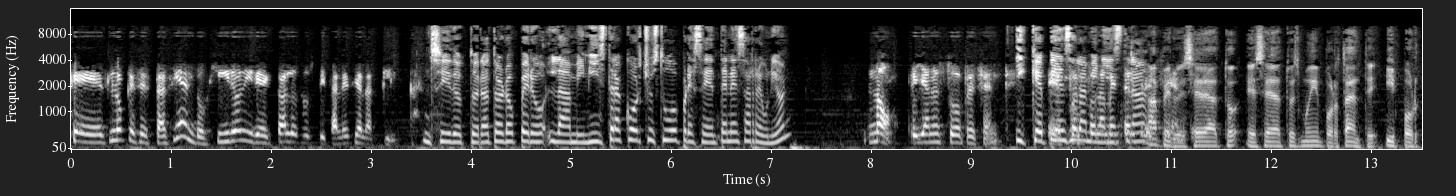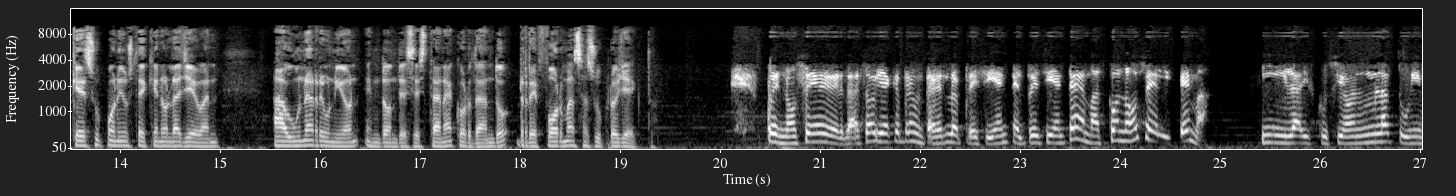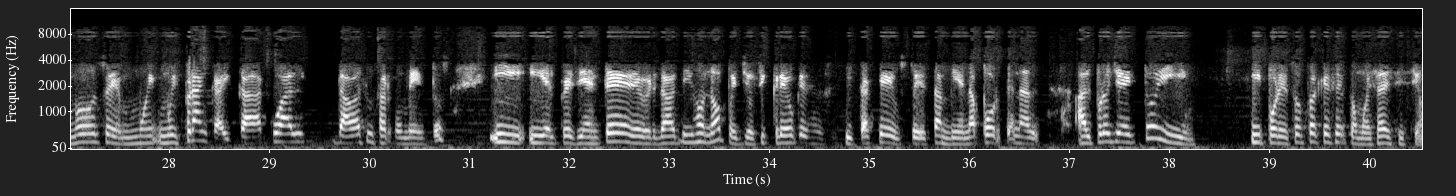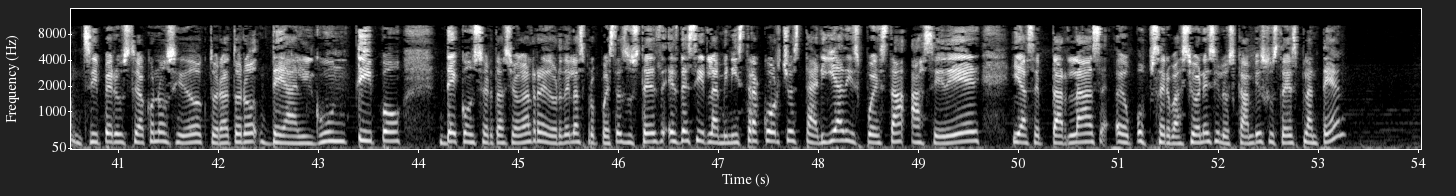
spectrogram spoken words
que es lo que se está haciendo, giro directo a los hospitales y a las clínicas. Sí, doctora Toro, pero la ministra Corcho estuvo presente en esa reunión. No, ella no estuvo presente. ¿Y qué Eh, piensa fue la ministra? Ah, pero ese dato, ese dato es muy importante. ¿Y por qué supone usted que no la llevan a una reunión en donde se están acordando reformas a su proyecto? Pues no sé, de verdad, eso había que preguntarle al presidente. El presidente además conoce el tema y la discusión la tuvimos eh, muy, muy franca y cada cual daba sus argumentos y, y el presidente de verdad dijo, no, pues yo sí creo que se necesita que ustedes también aporten al, al proyecto y, y por eso fue que se tomó esa decisión. Sí, pero usted ha conocido, doctora Toro, de algún tipo de concertación alrededor de las propuestas de ustedes. Es decir, la ministra Corcho estaría dispuesta a ceder y aceptar las eh, observaciones y los cambios que ustedes plantean.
